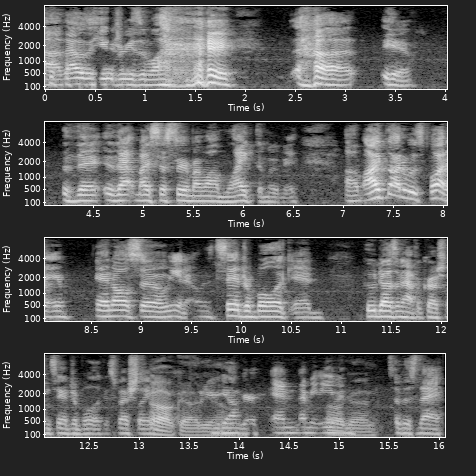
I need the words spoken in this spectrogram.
uh, that was a huge reason why, uh, you know, that that my sister and my mom liked the movie. Um, I thought it was funny, and also, you know, Sandra Bullock, and who doesn't have a crush on Sandra Bullock, especially oh god, yeah. younger, and I mean, oh, even oh, to this day.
